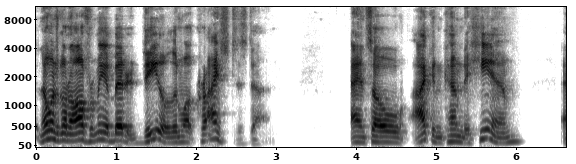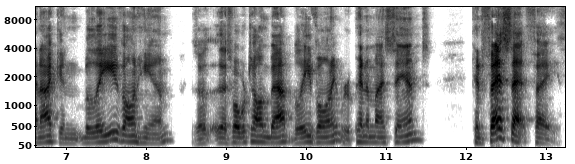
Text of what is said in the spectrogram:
No one's going to offer me a better deal than what Christ has done, and so I can come to Him, and I can believe on Him. So that's what we're talking about: believe on Him, repent of my sins, confess that faith,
